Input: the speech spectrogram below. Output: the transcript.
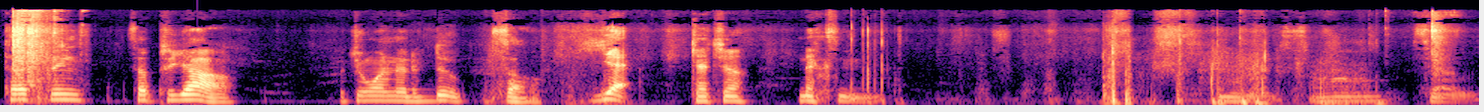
testing. It's up to y'all what you wanted to do. So yeah, catch ya next. So.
